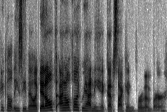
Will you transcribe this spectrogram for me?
it felt easy though. Like I don't I don't feel like we had any hiccups I can remember.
